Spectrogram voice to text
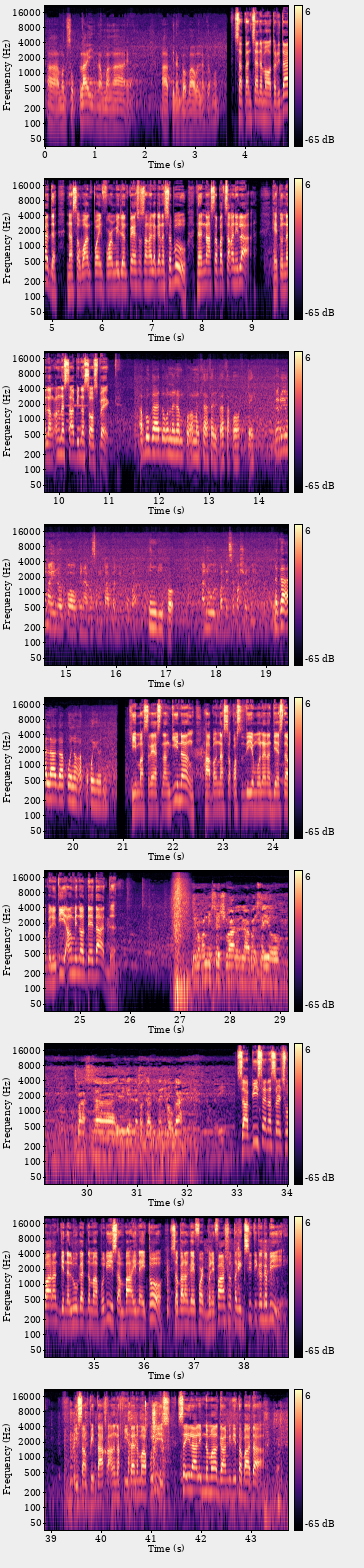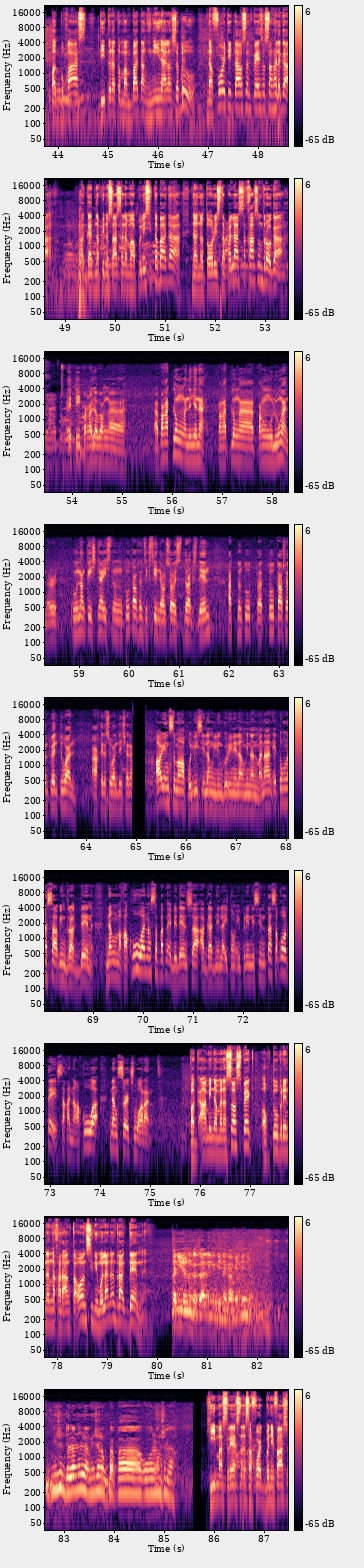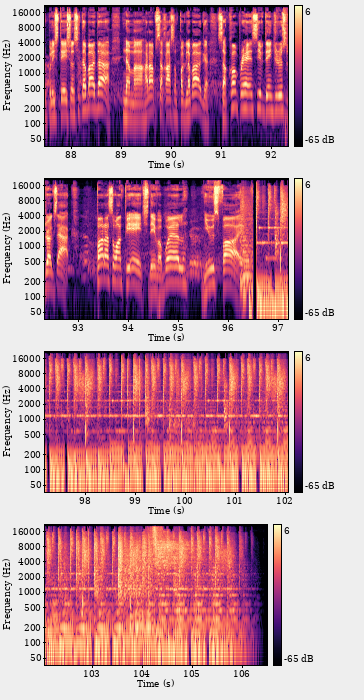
ah, mag-supply ng mga ah, pinagbabawal na gamot. Sa tansya ng mga otoridad, nasa 1.4 million pesos ang halaga ng sabu na nasabat sa kanila. Heto na lang ang nasabi ng sospek. Abogado ko na lang po ang magsasalita sa korte. Pero yung minor po, kinakasangkapan niyo po ba? Hindi po. Ano yung partisipasyon niya? Nag-aalaga po ng apo ko yun. Himas rehas ng ginang habang nasa kustodiya muna ng DSWD ang minor de edad. Meron kami search warrant laban sa iyo base sa illegal na paggamit ng droga. Sa bisa ng search warrant, ginalugad ng mga pulis ang bahay na ito sa barangay Fort Bonifacio, Taguig City kagabi. Isang pitaka ang nakita ng mga pulis sa ilalim ng mga gamit ni Tabada. Pagbukas, dito na tumambad ang hinihinalang sabu na 40,000 pesos ang halaga. Agad na pinusasan ng mga pulis si Tabada na notorious na pala sa kasong droga. Ito yung pangalawang, ah, ah, pangatlong ano niya na, pangatlong ah, pangungulungan or unang case niya is nung 2016 also is drugs din at nung two- 2021 ah, kinasuhan din siya ng Ayon sa mga pulis, ilang linggo rin nilang minanmanan itong nasabing drug din. Nang makakuha ng sapat na ebidensya, agad nila itong ipininisinta sa korte saka nakakuha ng search warrant. Pag-amin naman ng suspect, Oktubre ng nakaraang taon sinimulan ang drug den. Kanino nang gagaling yung ginagamit ninyo? Minsan dala nila, minsan nagpapakuha lang sila. Himas rehas na sa Fort Bonifacio Police Station si Tabada na maharap sa kasong paglabag sa Comprehensive Dangerous Drugs Act. Para sa 1PH, Dave Abuel, News 5.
